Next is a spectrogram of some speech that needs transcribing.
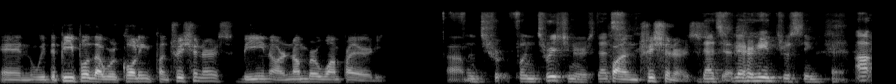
and with the people that we're calling funtritioners being our number one priority. Um, funtritioners. That's funtritioners. That's yes. very interesting. Uh,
